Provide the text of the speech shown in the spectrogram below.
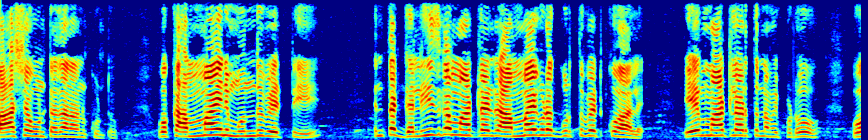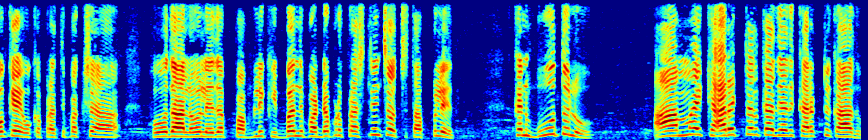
భాష ఉంటుందని అనుకుంటాం. ఒక అమ్మాయిని ముందు పెట్టి ఎంత గలీజ్గా మాట్లాడిన ఆ అమ్మాయి కూడా గుర్తుపెట్టుకోవాలి. ఏం మాట్లాడుతున్నాం ఇప్పుడు? ఓకే ఒక ప్రతిపక్ష హోదాలో లేదా పబ్లిక్ ఇబ్బంది పడ్డప్పుడు ప్రశ్నించవచ్చు తప్పులేదు కానీ బూతులు ఆ అమ్మాయి క్యారెక్టర్కి అది అది కరెక్ట్ కాదు.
